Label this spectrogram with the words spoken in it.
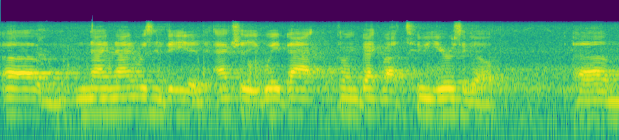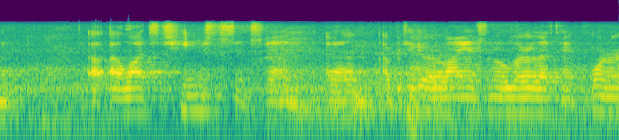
uh, 9-9 was invaded, actually way back, going back about two years ago. Um, a, a lot's changed since then. Um, a particular alliance in the lower left-hand corner,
